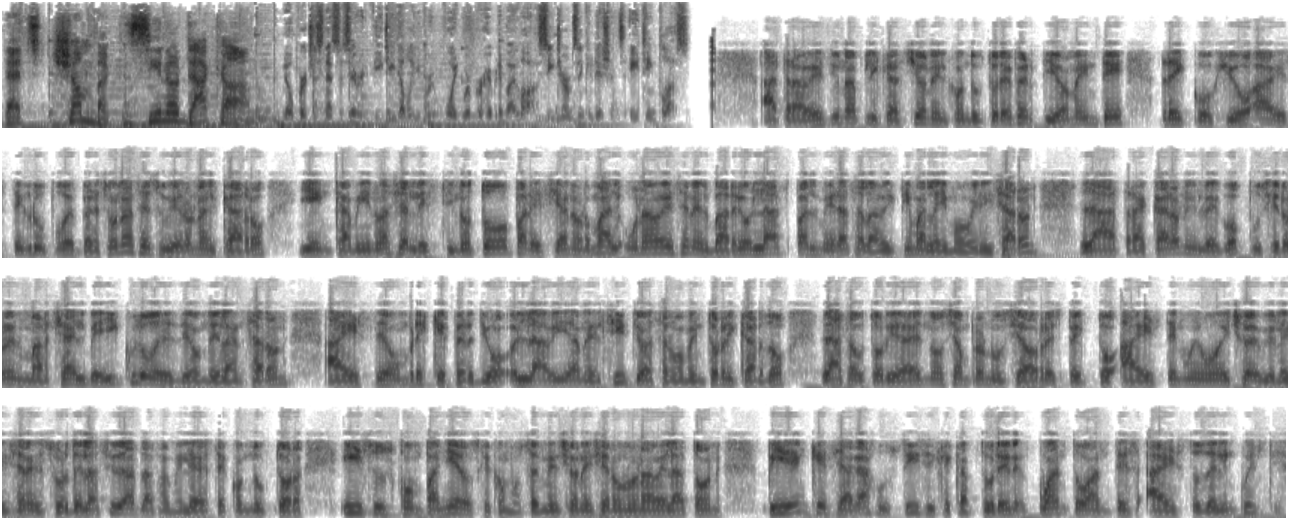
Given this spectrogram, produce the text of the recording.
That's chumbacasino.com. No purchase necessary. BGW. Void were prohibited by law. See terms and conditions. 18 plus. A través de una aplicación, el conductor efectivamente recogió a este grupo de personas, se subieron al carro y en camino hacia el destino todo parecía normal. Una vez en el barrio Las Palmeras a la víctima la inmovilizaron, la atracaron y luego pusieron en marcha el vehículo desde donde lanzaron a este hombre que perdió la vida en el sitio. Hasta el momento, Ricardo, las autoridades no se han pronunciado respecto a este nuevo hecho de violencia en el sur de la ciudad. La familia de este conductor y sus compañeros, que como usted menciona, hicieron una velatón, piden que se haga justicia y que capturen cuanto antes a estos delincuentes.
